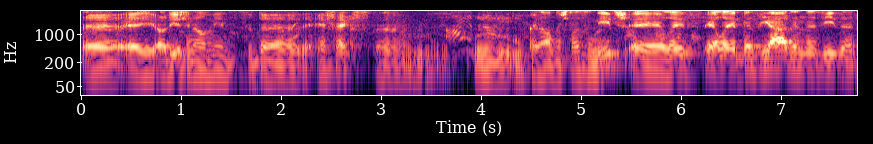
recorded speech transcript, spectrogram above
eh, é originalmente da, da FX um, um, um canal nos Estados Unidos É- ela é, ela é baseada na vida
